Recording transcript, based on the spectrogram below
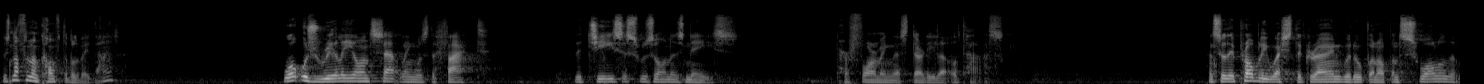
There's nothing uncomfortable about that. What was really unsettling was the fact that Jesus was on his knees performing this dirty little task. And so they probably wished the ground would open up and swallow them.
